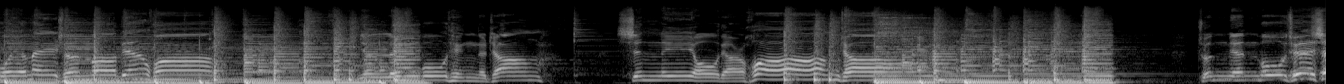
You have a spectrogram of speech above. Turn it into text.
我也没什么变化，年龄不停的长，心里有点慌张。春眠不觉晓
